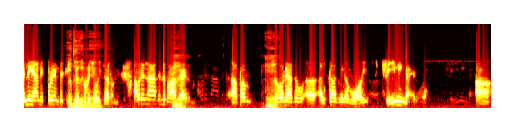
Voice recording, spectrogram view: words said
എന്ന് ഞാൻ ഇപ്പോഴും എന്റെ ടീച്ചേഴ്സിനോട്. ചോദിക്കാറുണ്ട്. അവരെല്ലാം അതിന്റെ ഭാഗമായിരുന്നു. അപ്പം. അതുപോലെ അത് അൽക്കാസിയുടെ വോയിസ് ട്രെയിനിങ് ആയിരുന്നു. ആ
